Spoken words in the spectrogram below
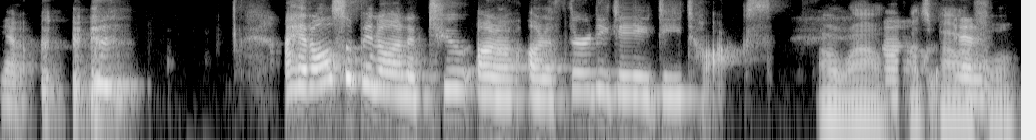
yeah. I had also been on a two, on a, on a thirty day detox. oh wow that's Um, and- powerful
